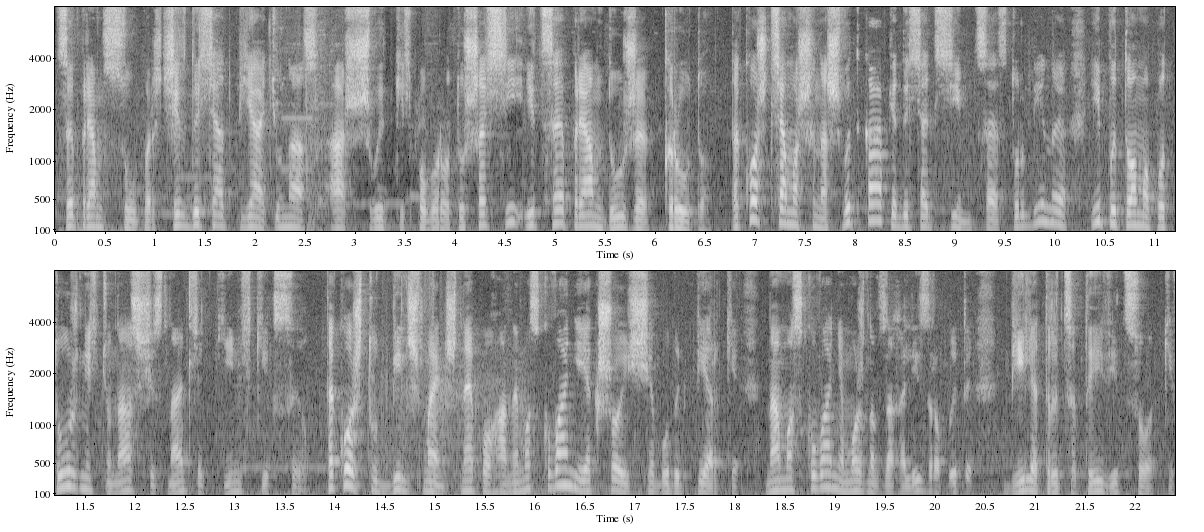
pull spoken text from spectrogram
Це прям супер. 65 у нас аж швидкість повороту шасі, і це прям дуже круто. Також ця машина швидка, 57 це з турбіною, і питома потужність у нас 16 кінських сил. Також тут більш-менш непогане маскування. Якщо іще будуть перки на маскування, можна взагалі зробити біля 30%.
